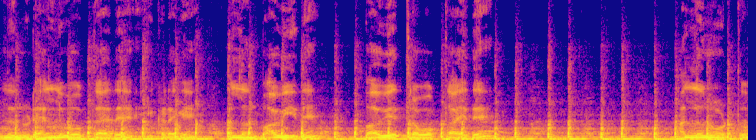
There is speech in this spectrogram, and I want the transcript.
ಇಲ್ಲ ನೋಡಿ, ಅಲ್ಲಿ ಹೋಗ್ತಾ ಇದೆ ಈ ಕಡೆಗೆ. ಅಲ್ಲೊಂದು ಬಾವಿ ಇದೆ. ಬಾವಿ ಹತ್ರ ಹೋಗ್ತಾ ಇದೆ. ಅಲ್ಲೂ ನೋಡ್ತು.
